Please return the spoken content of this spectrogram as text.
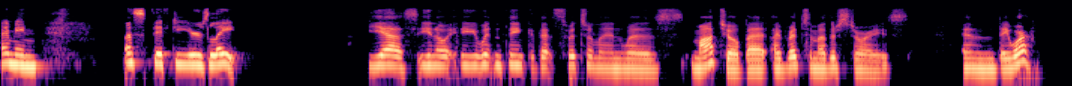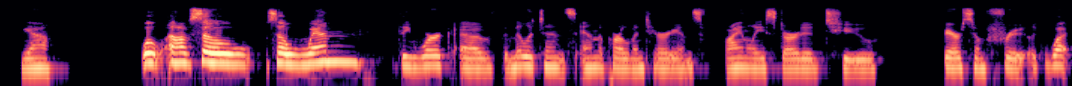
I mean, that's 50 years late. Yes. You know, you wouldn't think that Switzerland was macho, but I've read some other stories and they were. Yeah. Well, uh, so so when the work of the militants and the parliamentarians finally started to bear some fruit like what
